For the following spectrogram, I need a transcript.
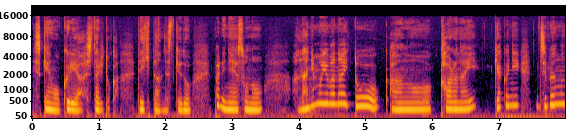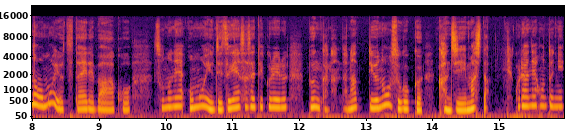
試験をクリアしたりとかできたんですけどやっぱりねその何も言わないとあの変わらない。逆に自分の思いを伝えればこうそのね思いを実現させてくれる文化なんだなっていうのをすごく感じました。これはね本当に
